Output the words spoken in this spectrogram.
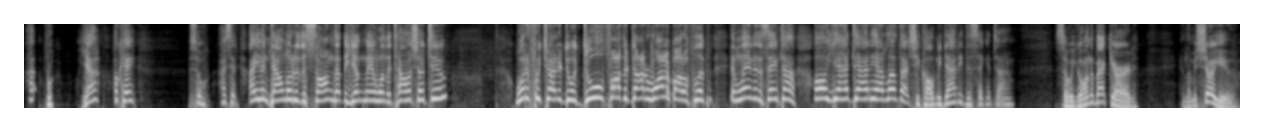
"Huh? W- yeah, okay. So I said, I even downloaded the song that the young man won the talent show to. What if we try to do a dual father daughter water bottle flip and land at the same time? Oh, yeah, daddy, I love that. She called me daddy the second time. So we go in the backyard, and let me show you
